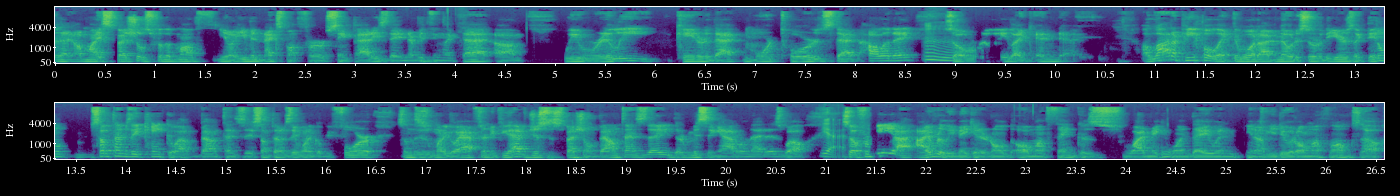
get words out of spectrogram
uh, my specials for the month, you know, even next month for St. Patty's Day and everything like that, um, we really cater that more towards that holiday. Mm-hmm. So really, like, and a lot of people like what I've noticed over the years, like they don't sometimes they can't go out on Valentine's Day. Sometimes they want to go before, sometimes they want to go after. And if you have just a special Valentine's Day, they're missing out on that as well. Yeah. So for me, I, I really make it an all, all month thing because why make it one day when you know you do it all month long? So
